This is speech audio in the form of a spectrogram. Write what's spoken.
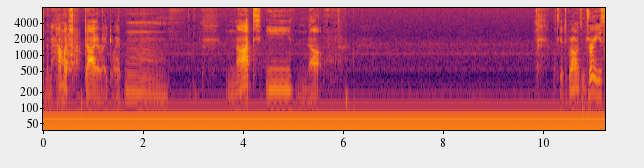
And then how much diorite do I have? Mmm. Not enough. Get to growing some trees.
